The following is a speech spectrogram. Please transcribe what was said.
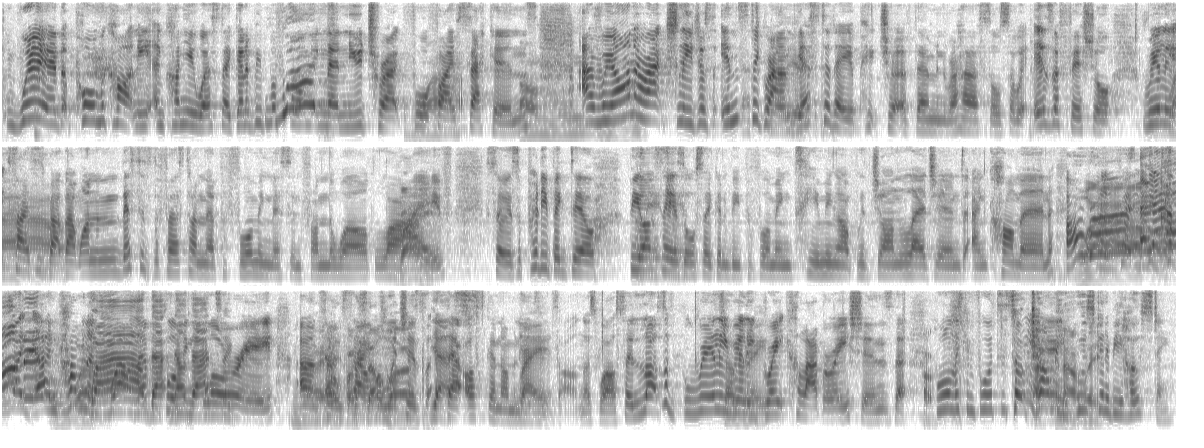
with Paul McCartney and Kanye West. They're going to be performing their new track, Four Wow. Five Seconds. Amazing. And Rihanna actually just Instagrammed yesterday a picture of them in rehearsal, so it is official. Really excited about that one, and this is the first time they're performing this in front of the world live. Right. So it's a pretty big deal. Beyonce is also going to be performing, teaming up with John Legend and Common. Oh, Wow. right. Yeah, And like, Common? and Common as Wow, well. They're that- performing that's a- Glory um, from Selma, which is Yes. their Oscar-nominated Right. song as well. So lots of really, So really great. great. collaborations that oh. we're all looking forward to So seeing. tell me, who's going to be hosting?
